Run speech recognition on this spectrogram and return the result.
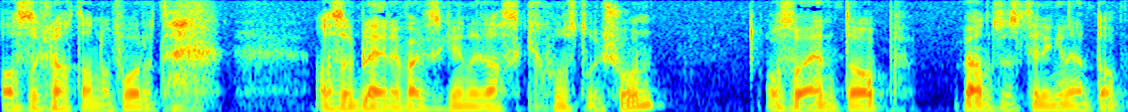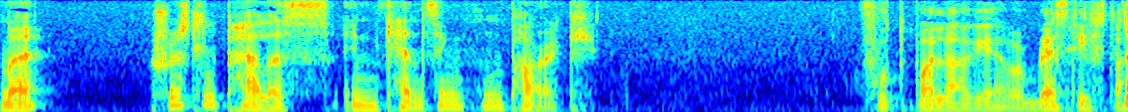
Og så klarte han å få det til. Og så ble det faktisk en rask konstruksjon. Og så endte opp verdensutstillingen endte opp med Crystal Palace in Kensington Park. Fotballaget ble stifta.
